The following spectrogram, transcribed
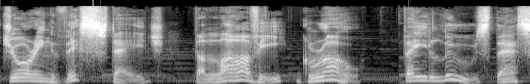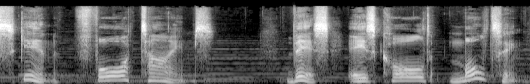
During this stage, the larvae grow. They lose their skin four times. This is called molting.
